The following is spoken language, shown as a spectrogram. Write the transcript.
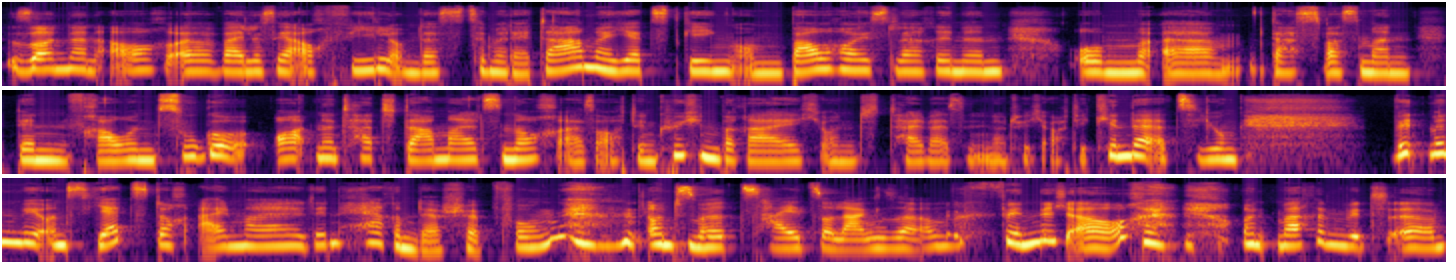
sondern auch, äh, weil es ja auch viel um das Zimmer der Dame jetzt ging, um Bauhäuslerinnen, um ähm, das, was man den Frauen zugeordnet hat damals noch, also auch den Küchenbereich und teilweise natürlich auch die Kindererziehung widmen wir uns jetzt doch einmal den Herren der Schöpfung. Und es wird Zeit so langsam. Finde ich auch. Und machen mit ähm,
